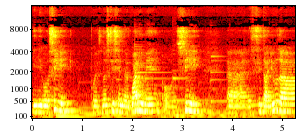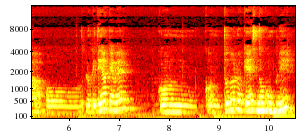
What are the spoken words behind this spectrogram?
y digo sí, pues no estoy siendo ecuánime o sí, eh, necesito ayuda o lo que tenga que ver con, todo lo que es no cumplir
